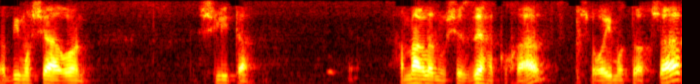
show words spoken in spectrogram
רבי משה אהרון, שליטה, אמר לנו שזה הכוכב, שרואים אותו עכשיו,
